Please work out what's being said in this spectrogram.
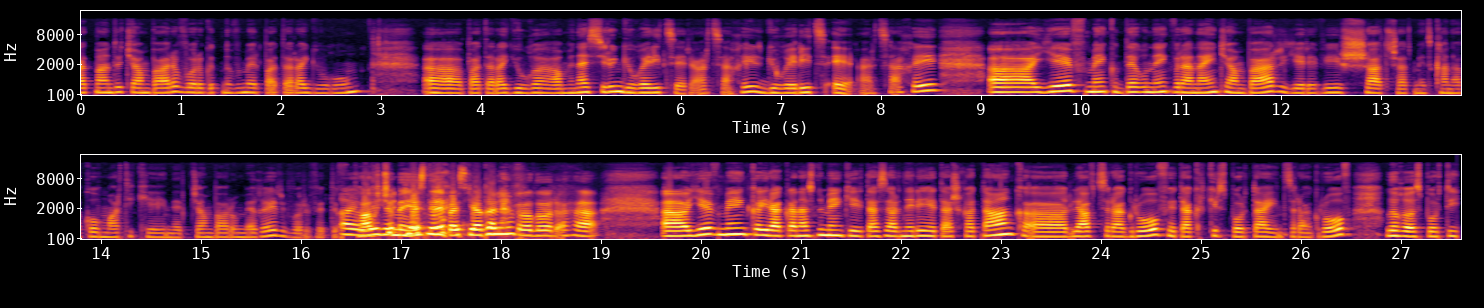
Կաթմանդու ճամբարը, որը գտնվում էր Պատարագյուղում, պատարա գյուղը ամենասիրուն գյուղերից էր Արցախի, գյուղերից է Արցախի եւ մենք այնտեղ ունենք վրանային ճամբար, երևի շատ-շատ մեծ քանակով մարդիկ էին այդ ճամբարում եղել, որովհետեւ փախչում էին։ Ես նույնպես եղել եմ բոլորը, հա։ Եվ մենք իրականացնում ենք երիտասարդների հետ աշխատանք լավ ծրագրով, հետաքրքիր սպորտային ծրագրով, ԼՂ սպորտի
